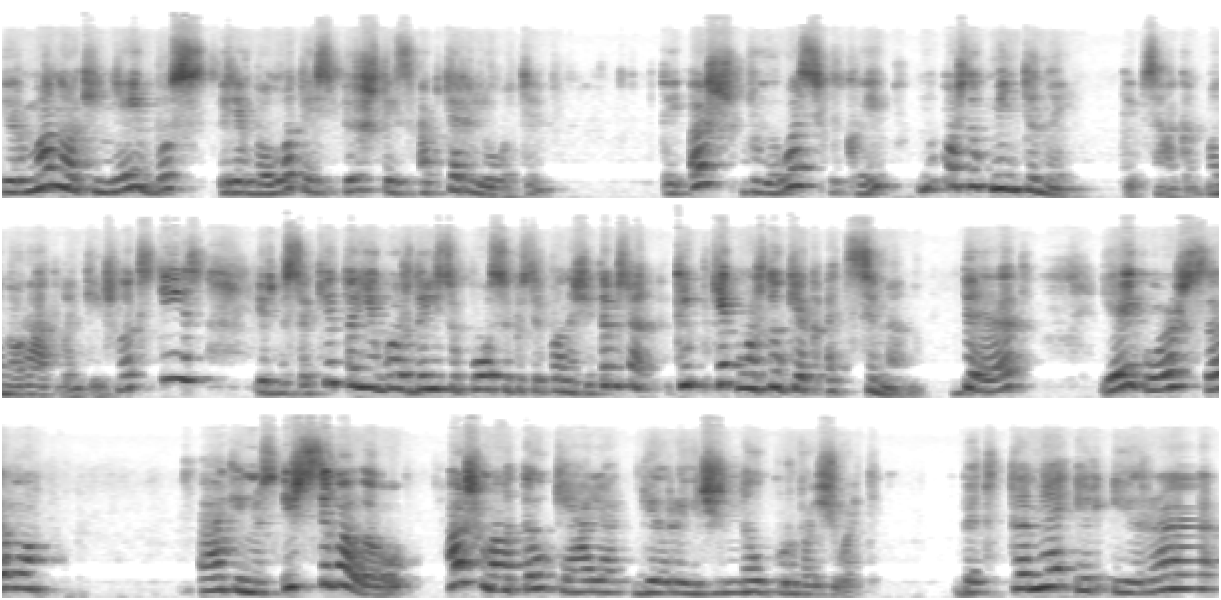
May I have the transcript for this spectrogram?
ir mano akiniai bus riebaluotais pirštais apterlioti, tai aš vairuosiu kaip, nu, maždaug mintinai, kaip sakant, mano ratlankiai išlakstys ir visa kita, jeigu aš darysiu posūkius ir panašiai. Taip, kaip, kiek maždaug, kiek atsimenu. Bet jeigu aš savo akinius išsivalau, aš matau kelią gerai ir žinau, kur važiuoti. Bet tame ir yra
